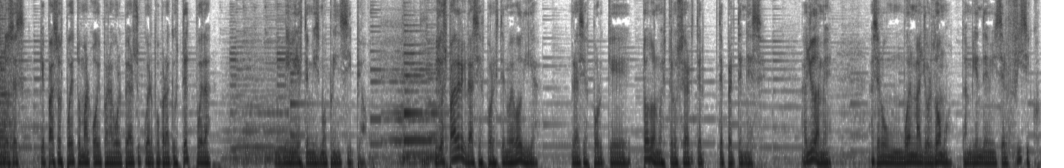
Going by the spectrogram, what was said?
Entonces, ¿qué pasos puede tomar hoy para golpear su cuerpo para que usted pueda vivir este mismo principio? Dios Padre, gracias por este nuevo día. Gracias porque todo nuestro ser te, te pertenece. Ayúdame a ser un buen mayordomo también de mi ser físico.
